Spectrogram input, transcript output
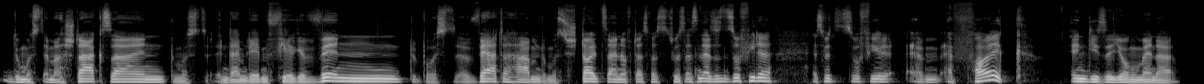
du musst immer stark sein, du musst in deinem Leben viel gewinnen, du musst äh, Werte haben, du musst stolz sein auf das, was du tust. Also so viele, es wird so viel ähm, Erfolg in diese jungen Männer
